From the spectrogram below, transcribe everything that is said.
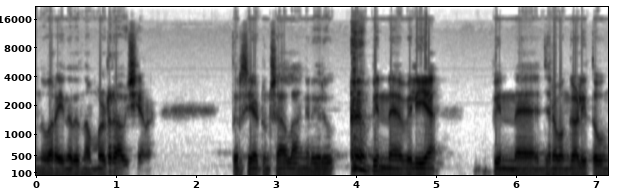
എന്ന് പറയുന്നത് നമ്മളുടെ ഒരു ആവശ്യമാണ്. തീർച്ചയായിട്ടും ഷാല അങ്ങനെ ഒരു പിന്നെ വലിയ പിന്നെ ജനപങ്കാളിത്തവും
